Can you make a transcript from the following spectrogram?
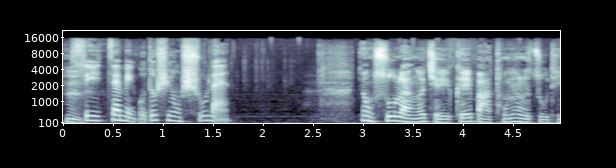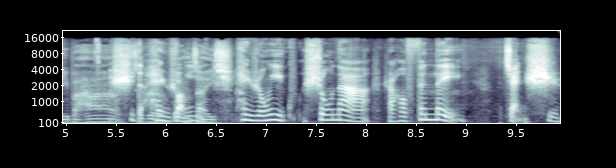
嗯所以在美国都是用书篮，用书篮，而且可以把同样的主题把它是的，很容易。很容易收纳，然后分类展示。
